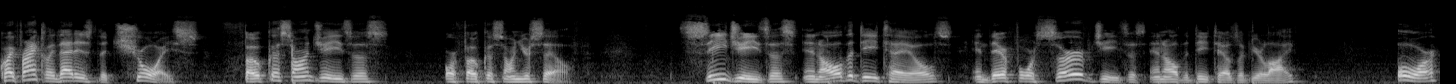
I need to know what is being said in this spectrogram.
Quite frankly, that is the choice. Focus on Jesus or focus on yourself. See Jesus in all the details and therefore serve Jesus in all the details of your life, or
